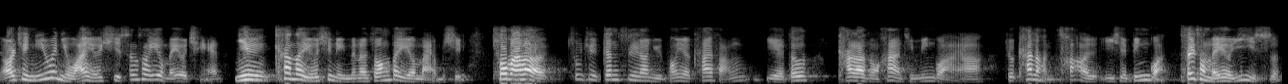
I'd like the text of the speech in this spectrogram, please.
而且因为你玩游戏，身上又没有钱，你看到游戏里面的装备又买不起。说白了，出去跟自己的女朋友开房，也都开那种汉庭宾馆啊。就开的很差的一些宾馆，非常没有意思。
